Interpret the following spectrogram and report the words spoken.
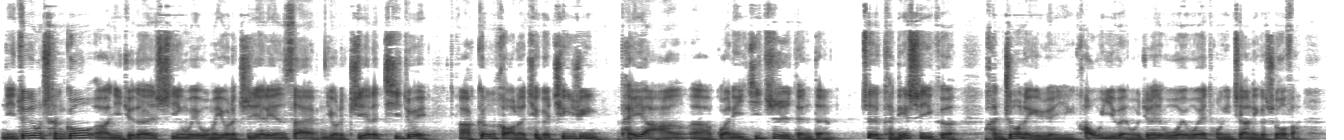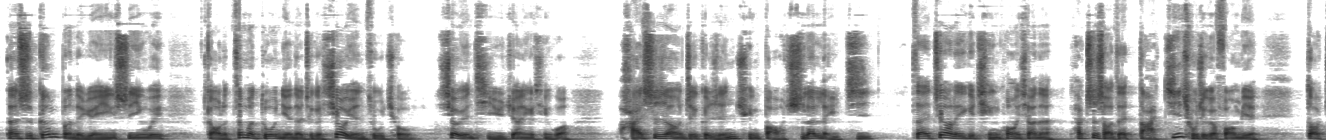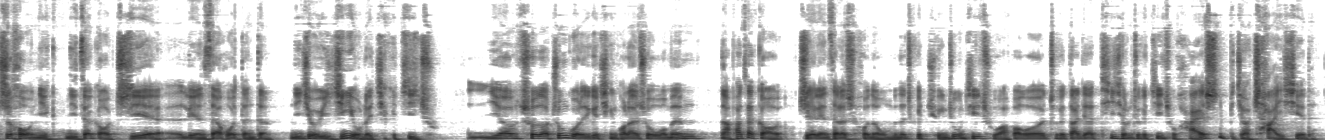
你最终成功啊？你觉得是因为我们有了职业联赛，有了职业的梯队啊，更好的这个青训培养啊，管理机制等等，这肯定是一个很重要的一个原因，毫无疑问。我觉得我也我也同意这样的一个说法。但是根本的原因是因为搞了这么多年的这个校园足球、校园体育这样一个情况，还是让这个人群保持了累积。在这样的一个情况下呢，他至少在打基础这个方面，到之后你你再搞职业联赛或等等，你就已经有了几个基础。你要说到中国的一个情况来说，我们哪怕在搞职业联赛的时候呢，我们的这个群众基础啊，包括这个大家踢球的这个基础还是比较差一些的。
